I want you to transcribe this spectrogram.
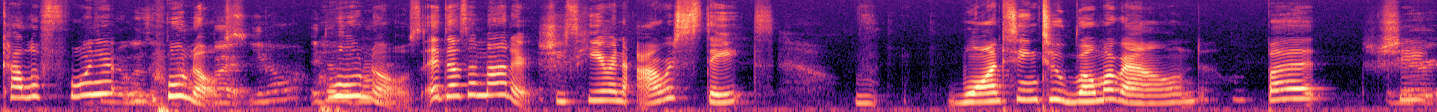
California? It was a Who knows? But, you know, Who matter. knows? It doesn't matter. She's here in our state, wanting to roam around, but she Very-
